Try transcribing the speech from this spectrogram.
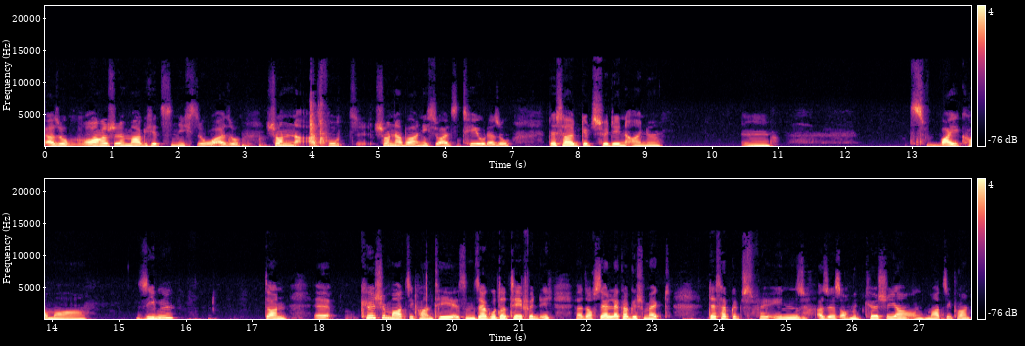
also Orange mag ich jetzt nicht so, also schon als Frucht, schon, aber nicht so als Tee oder so. Deshalb gibt es für den eine mm, 2,7. Dann äh, Kirsche Marzipan Tee ist ein sehr guter Tee, finde ich. Hat auch sehr lecker geschmeckt. Deshalb gibt es für ihn, also er ist auch mit Kirsche ja und Marzipan.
